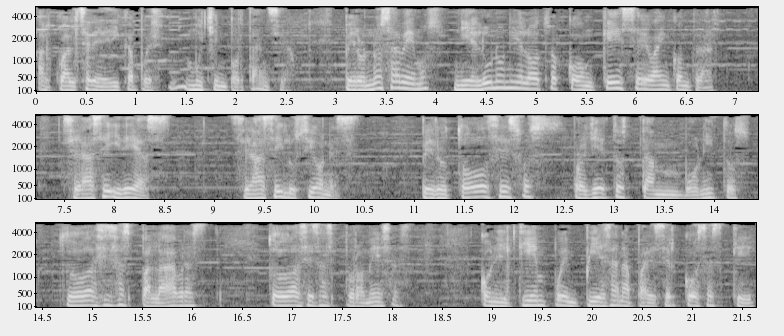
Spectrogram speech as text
al cual se le dedica pues mucha importancia. Pero no sabemos ni el uno ni el otro con qué se va a encontrar. Se hace ideas, se hace ilusiones, pero todos esos proyectos tan bonitos, todas esas palabras, todas esas promesas, con el tiempo empiezan a aparecer cosas que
